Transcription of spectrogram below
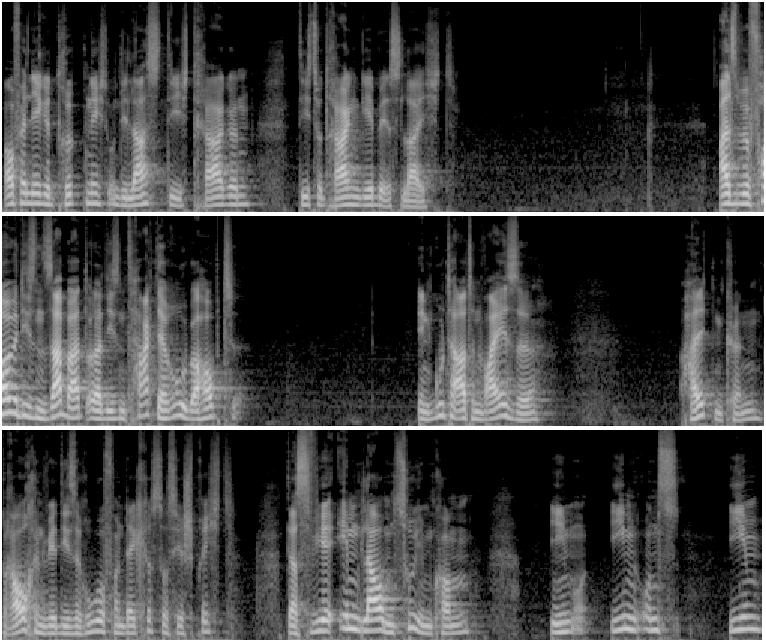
auferlege, drückt nicht und die Last, die ich tragen, die ich zu tragen gebe, ist leicht. Also bevor wir diesen Sabbat oder diesen Tag der Ruhe überhaupt in guter Art und Weise halten können, brauchen wir diese Ruhe, von der Christus hier spricht. Dass wir im Glauben zu ihm kommen, ihm, ihm, uns, ihm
